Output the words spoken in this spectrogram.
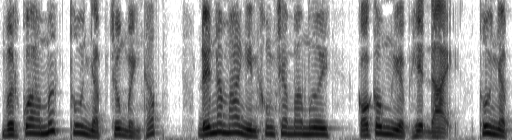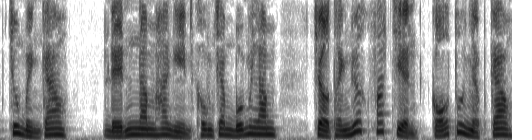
vượt qua mức thu nhập trung bình thấp. Đến năm 2030, có công nghiệp hiện đại, thu nhập trung bình cao. Đến năm 2045, trở thành nước phát triển có thu nhập cao.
